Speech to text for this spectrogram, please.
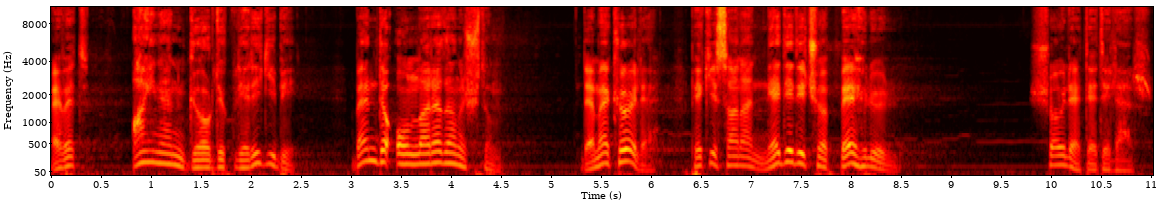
Evet, aynen gördükleri gibi. Ben de onlara danıştım. Demek öyle. Peki sana ne dedi çöp Behlül? Şöyle dediler.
